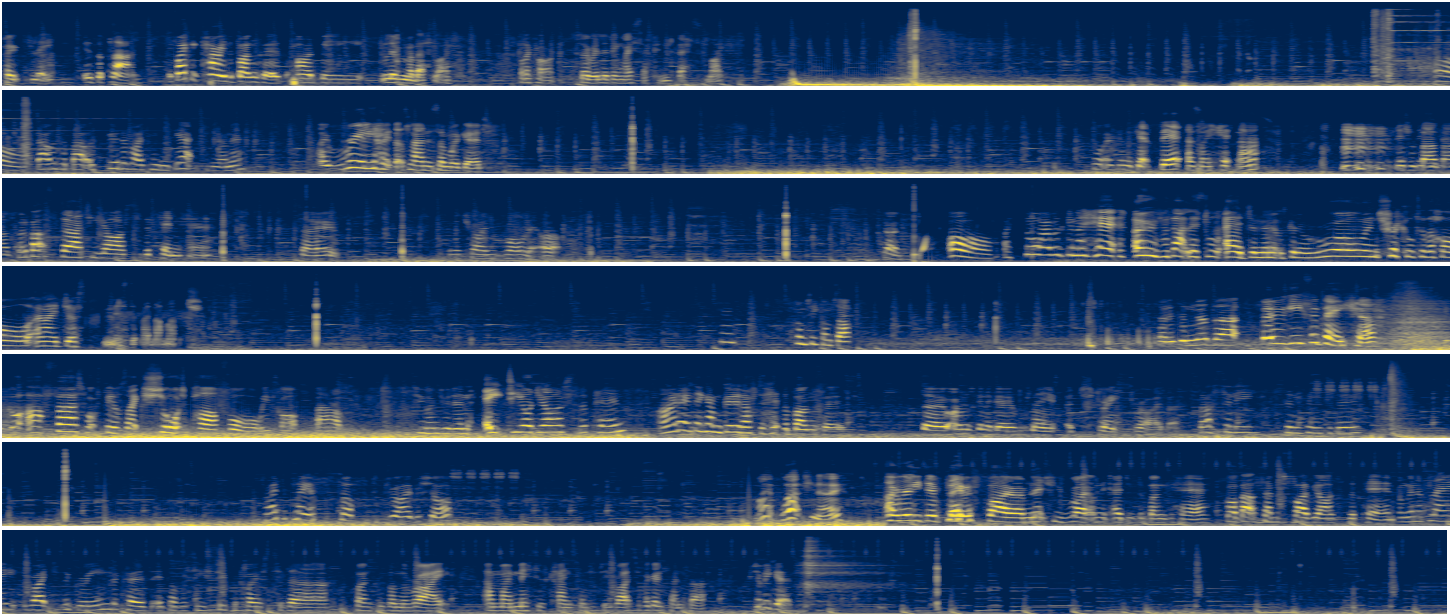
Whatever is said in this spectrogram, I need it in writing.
hopefully, is the plan. If I could carry the bunkers, I'd be living my best life, but I can't. So we're living my second best life. Oh, that was about as good as I can get, to be honest. I really hope that's landed somewhere good. Thought I was going to get bit as I hit that. Little bug. Got about 30 yards to the pin here. So I'm going to try and roll it up. Go. Oh, I thought I was going to hit over that little edge and then it was going to roll and trickle to the hole and I just missed it by that much. Come see, come ça. That is another bogey for Baker. We've got our first what feels like short par four. We've got about 280 odd yards to the pin. I don't think I'm good enough to hit the bunkers. So I'm just gonna go play a straight driver. Is that a silly, silly thing to do? Try to play a soft driver shot. Might have worked, you know. I really did play with fire. I'm literally right on the edge of the bunker here. Got about 75 yards to the pin. I'm gonna play right to the green because it's obviously super close to the bunkers on the right and my miss is kind of centre to the right. So if I go centre, should be good.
